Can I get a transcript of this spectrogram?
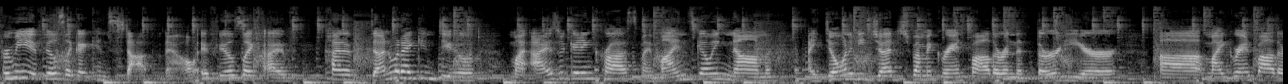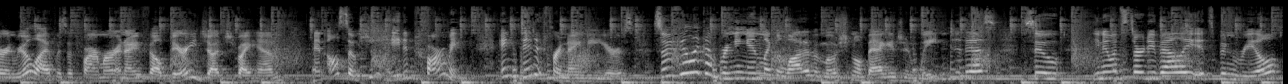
for me, it feels like I can stop now. It feels like I've kind of done what I can do. My eyes are getting crossed, my mind's going numb. I don't want to be judged by my grandfather in the third year. Uh, my grandfather in real life was a farmer, and I felt very judged by him. And also, he hated farming and did it for 90 years. So I feel like I'm bringing in like a lot of emotional baggage and weight into this. So, you know what, Stardew Valley? It's been real,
